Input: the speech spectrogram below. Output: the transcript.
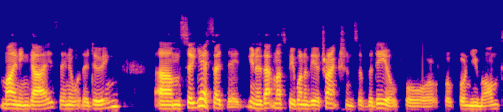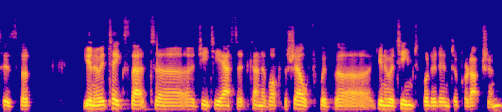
mining guys. They know what they're doing. Um, so yes, I, you know that must be one of the attractions of the deal for for, for Newmont is that you know it takes that uh, GT asset kind of off the shelf with uh, you know a team to put it into production.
